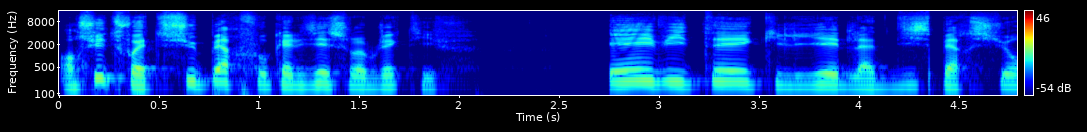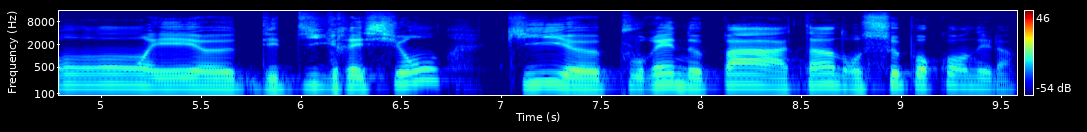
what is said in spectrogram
Ensuite, il faut être super focalisé sur l'objectif. Éviter qu'il y ait de la dispersion et euh, des digressions qui euh, pourraient ne pas atteindre ce pourquoi on est là.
